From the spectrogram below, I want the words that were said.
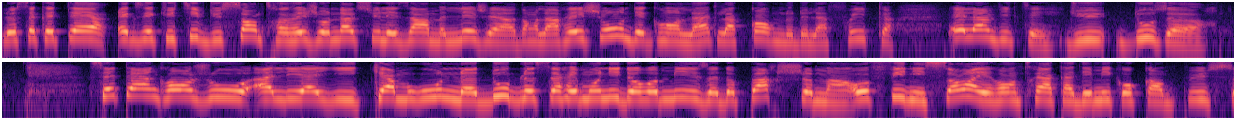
le secrétaire exécutif du Centre régional sur les armes légères dans la région des Grands Lacs, la Corne de l'Afrique, est l'invité du 12 heures. C'est un grand jour à l'IAI Cameroun, double cérémonie de remise de parchemin aux finissants et rentrée académique au campus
